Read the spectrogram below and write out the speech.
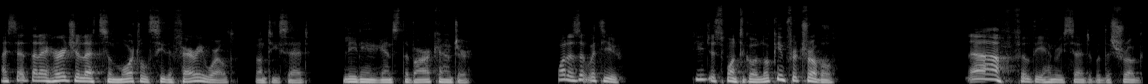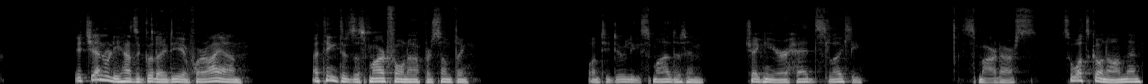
I said that I heard you let some mortals see the fairy world, Bunty said, leaning against the bar counter. What is it with you? Do you just want to go looking for trouble? Ah, Filthy Henry said with a shrug. It generally has a good idea of where I am. I think there's a smartphone app or something. Bunty Dooley smiled at him, shaking her head slightly. Smart arse. So what's going on then?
